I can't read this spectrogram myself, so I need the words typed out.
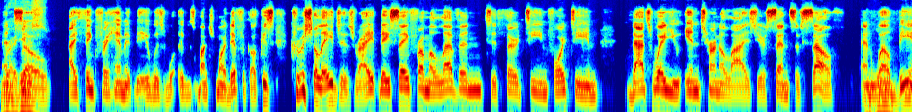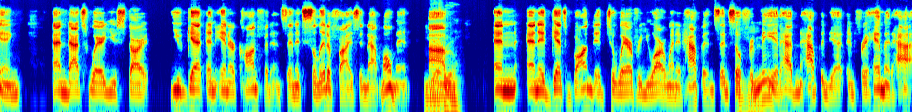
And right. so. I think for him it it was it was much more difficult because crucial ages, right? They say from 11 to 13, 14, that's where you internalize your sense of self and mm-hmm. well-being and that's where you start you get an inner confidence and it solidifies in that moment yeah, um, and and it gets bonded to wherever you are when it happens and so mm-hmm. for me it hadn't happened yet and for him it had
